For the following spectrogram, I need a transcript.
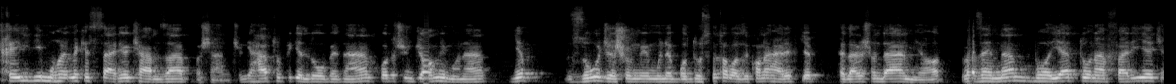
خیلی مهمه که سریع کم ضرب باشن. چون هر توپی که لو بدن خودشون جا میمونن. یه زوجشون میمونه با دو تا بازیکن حریف که پدرشون در میاد. و ضمنا باید دو نفری یک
